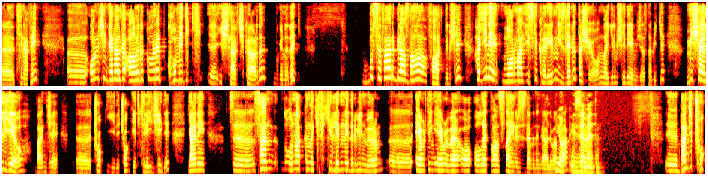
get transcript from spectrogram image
e, Tina Fey. E, onun için genelde ağırlıklı olarak hep komedik e, işler çıkardı bugüne dek. Bu sefer biraz daha farklı bir şey. Ha yine normal eski kariyerin izlerini taşıyor. Onunla ilgili bir şey diyemeyeceğiz tabii ki. Michelle Yeoh bence e, çok iyiydi, çok etkileyiciydi. Yani sen onun hakkındaki fikirlerin nedir bilmiyorum. Everything Everywhere All at Once'ı da henüz izlemedin galiba Yok daha. izlemedim. Bence çok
